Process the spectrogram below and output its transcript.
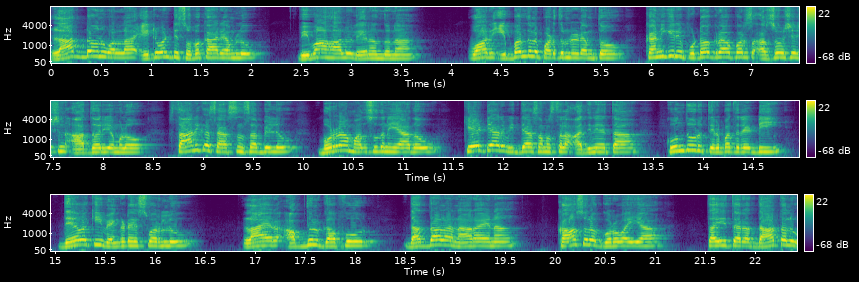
లాక్డౌన్ వల్ల ఎటువంటి శుభకార్యములు వివాహాలు లేనందున వారు ఇబ్బందులు పడుతుండటంతో కనిగిరి ఫోటోగ్రాఫర్స్ అసోసియేషన్ ఆధ్వర్యంలో స్థానిక శాసనసభ్యులు బుర్రా మధుసూదన్ యాదవ్ కేటీఆర్ విద్యాసంస్థల అధినేత కుందూరు తిరుపతి రెడ్డి దేవకి వెంకటేశ్వర్లు లాయర్ అబ్దుల్ గఫూర్ దద్దాల నారాయణ కాసుల గురవయ్య తదితర దాతలు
